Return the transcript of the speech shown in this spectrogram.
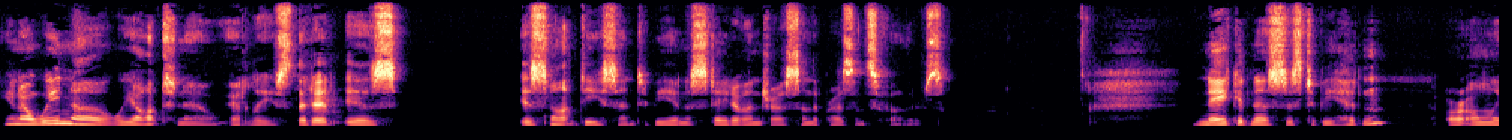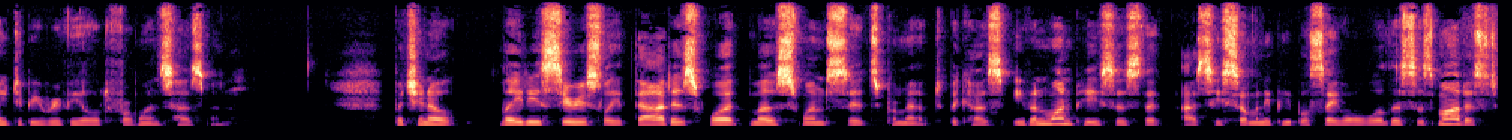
You know, we know, we ought to know at least, that it is is not decent to be in a state of undress in the presence of others. Nakedness is to be hidden or only to be revealed for one's husband. But you know, ladies, seriously, that is what most swimsuits promote because even one pieces that I see so many people say, well, well, this is modest,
